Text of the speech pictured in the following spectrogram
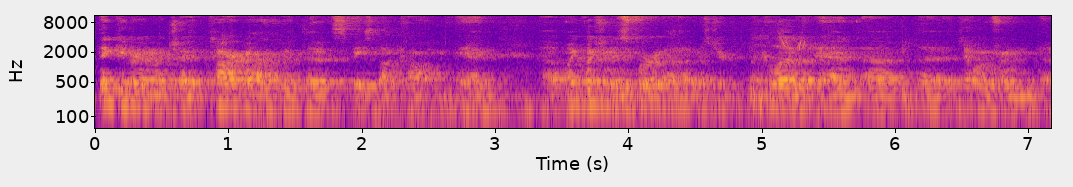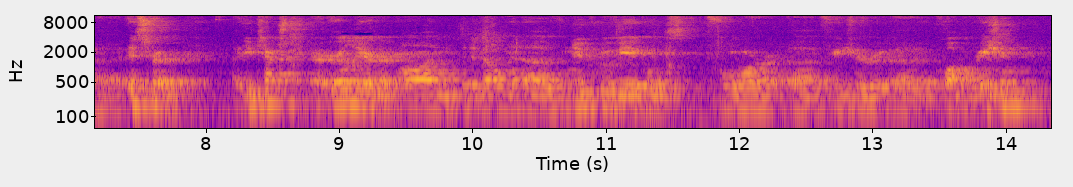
Thank you very much. Uh, Tar Garth with uh, Space.com. And uh, my question is for uh, Mr. Krikalev and um, the gentleman from uh, ISRO. Uh, you touched earlier on the development of new crew vehicles for uh, future cooperation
